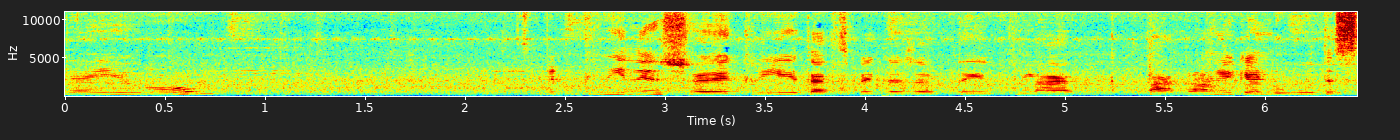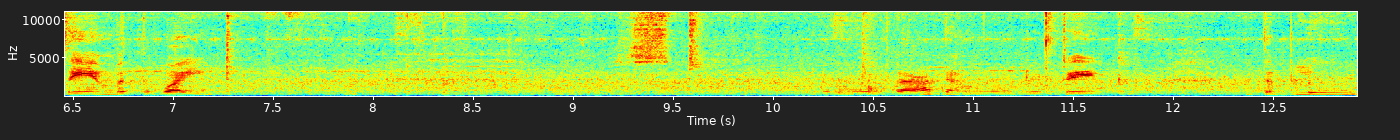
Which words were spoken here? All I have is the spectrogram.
there you go. Bit greenish I agree that's because of the black background. You can do the same with white. Just that I'm going to take the blue.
